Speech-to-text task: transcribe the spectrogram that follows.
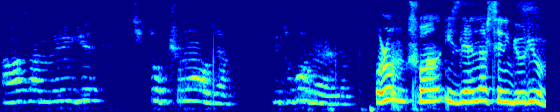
Ama sen büyüyünce TikTokçu mu olacaksın? YouTuber mu olacaksın? Oğlum şu an izleyenler seni görüyor.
